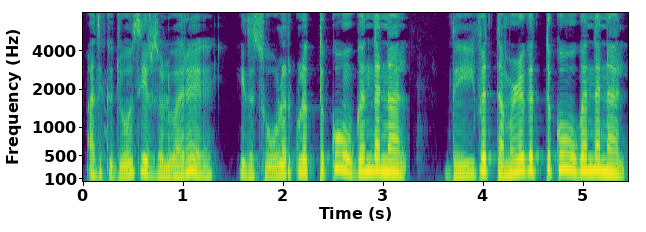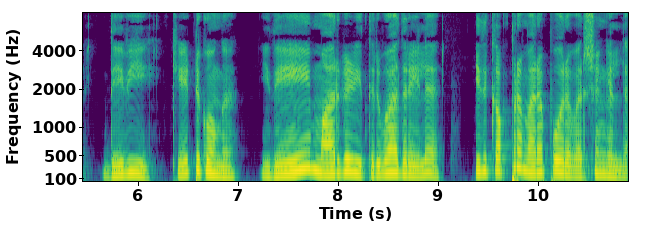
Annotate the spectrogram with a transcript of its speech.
அதுக்கு ஜோசியர் சொல்லுவாரு இது சோழர் குலத்துக்கும் உகந்த நாள். தெய்வ தமிழகத்துக்கும் உகந்த நாள். தேவி கேட்டுக்கோங்க. இதே மார்கழி திருவாதிரையில இதுக்கப்புறம் வரப்போற வருஷங்கள்ல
